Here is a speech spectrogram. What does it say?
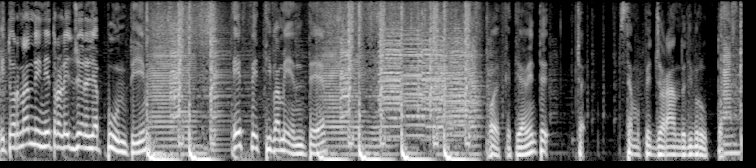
E tornando indietro a leggere gli appunti, effettivamente. Oh, effettivamente. Cioè, stiamo peggiorando di brutto.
